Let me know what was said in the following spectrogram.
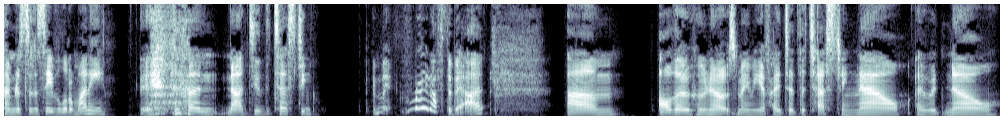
I'm just going to save a little money and not do the testing right off the bat. Um, although who knows, maybe if I did the testing now, I would know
